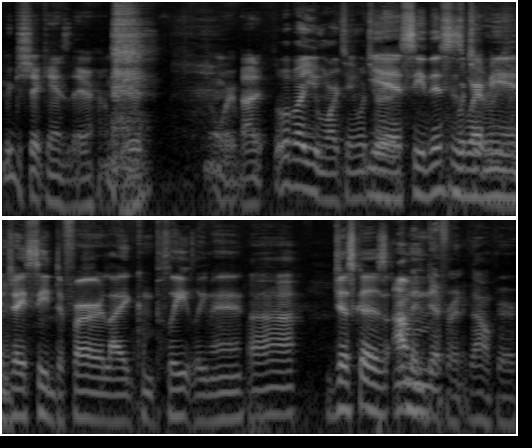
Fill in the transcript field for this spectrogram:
We can shake hands there. I'm good. Don't worry about it. So what about you, Martin? What's Yeah, your see, this is where your me and? JC defer like completely, man. Uh huh. Just because I'm I'm, indifferent. I don't care.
